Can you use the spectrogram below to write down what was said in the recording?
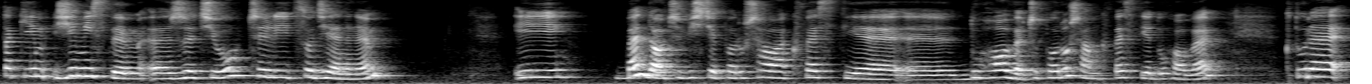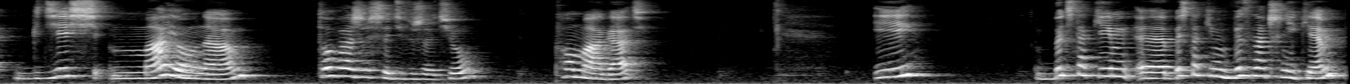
w takim ziemistym e, życiu, czyli codziennym. I będę oczywiście poruszała kwestie e, duchowe, czy poruszam kwestie duchowe, które gdzieś mają nam towarzyszyć w życiu, pomagać i być takim, e, być takim wyznacznikiem,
